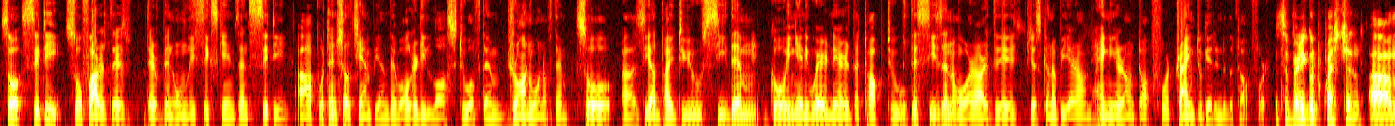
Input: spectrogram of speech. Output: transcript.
So City so far there's there have been only six games, and City, uh, potential champion, they've already lost two of them, drawn one of them. So uh, Ziad Bhai, do you see them going anywhere near the top two this season, or are they just gonna be around, hanging around top four, trying to get into the top four? It's a very good question. Um,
